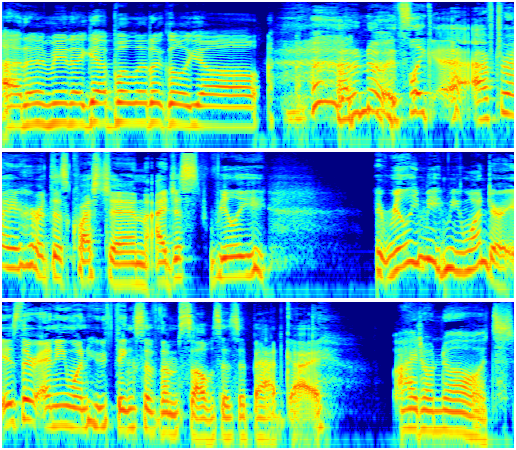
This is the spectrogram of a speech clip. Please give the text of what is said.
I don't mean to get political, y'all. I don't know. It's like after I heard this question, I just really it really made me wonder: Is there anyone who thinks of themselves as a bad guy? I don't know. It's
